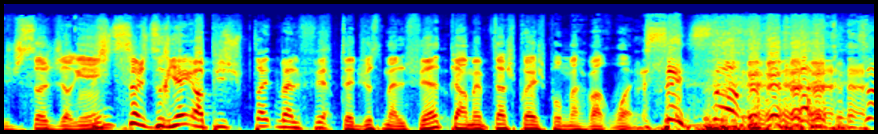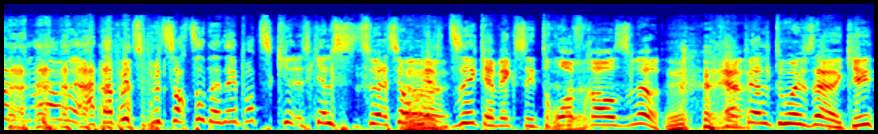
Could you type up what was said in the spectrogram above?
je dis ça, je dis rien. Je dis ça, je dis rien. Ah, puis je suis peut-être mal fait. Peut-être juste mal fait. Puis en même temps, je prêche pour ma paroisse. C'est ça! Ça, non, mais attends tu peux te sortir de n'importe que- quelle situation merdique avec ces trois phrases-là. Rappelle-toi-en, OK?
